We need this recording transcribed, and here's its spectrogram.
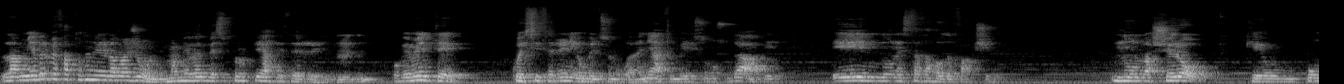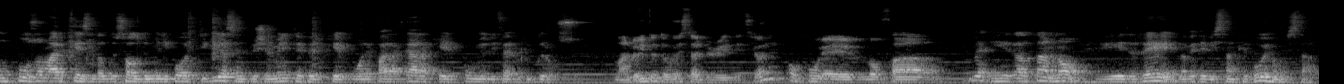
la- mi avrebbe fatto tenere la magione, ma mi avrebbe espropriato i terreni. Mhm. Ovviamente questi terreni io me li sono guadagnati, me li sono sudati e non è stata cosa facile. Non lascerò che un pomposo marchese da due soldi me li porti via semplicemente perché vuole fare a gara chi ha il pugno di ferro più grosso. Ma lui tutto questo ha giurisdizione? Oppure lo fa... Beh, in realtà no, il re l'avete visto anche voi come sta.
